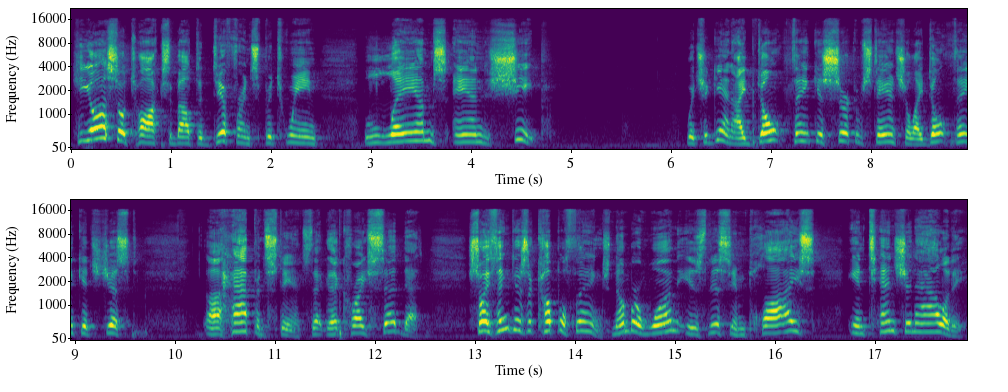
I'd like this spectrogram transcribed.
He also talks about the difference between lambs and sheep, which again, I don't think is circumstantial. I don't think it's just uh, happenstance that, that Christ said that. So I think there's a couple things. Number one is this implies intentionality,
